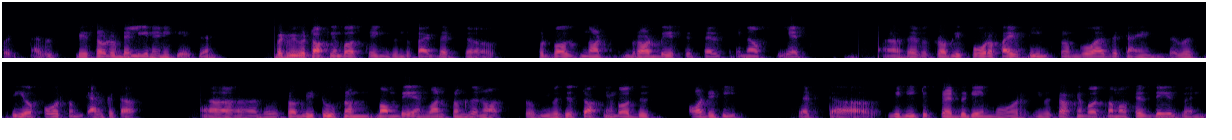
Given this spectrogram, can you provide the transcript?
but I was based out of Delhi in any case then. But we were talking about things and the fact that uh, is not broad-based itself enough yet. Uh, there were probably four or five teams from Goa at the time. There were three or four from Calcutta. Uh, there was probably two from Bombay and one from the north. So we were just talking about this oddity that uh, we need to spread the game more. He was talking about some of his days when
